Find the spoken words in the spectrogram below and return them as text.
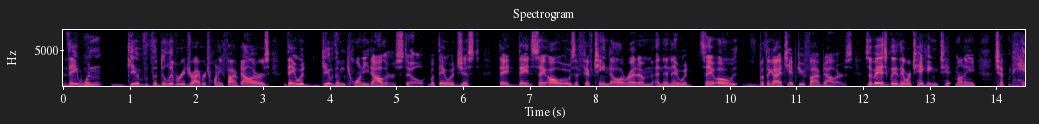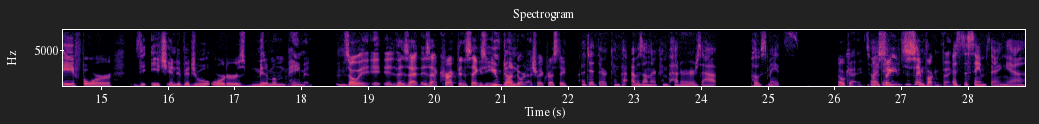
They wouldn't give the delivery driver twenty five dollars. They would give them twenty dollars still, but they would just they they'd say, oh, it was a fifteen dollar item, and then they would say, oh, but the guy tipped you five dollars. So basically, they were taking tip money to pay for the each individual order's minimum payment. So i i is that is that correct in saying? Because you've done DoorDash, right, Kristy? I did their. Compa- I was on their competitors app, Postmates. Okay, So I But- so did- you- it's the same fucking thing. It's the same thing. Yeah.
